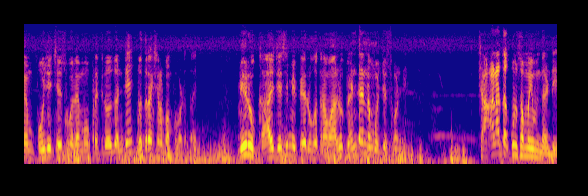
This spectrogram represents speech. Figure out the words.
మేము పూజ చేసుకోలేము ప్రతిరోజు అంటే రుద్రాక్షలు పంపబడతాయి. మీరు కాల్ చేసి మీ పేర్లు గొత్తన వాళ్ళు వెంటనే నమోదు చేసుకోండి. చాలా తక్కువ సమయం ఉందండి.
